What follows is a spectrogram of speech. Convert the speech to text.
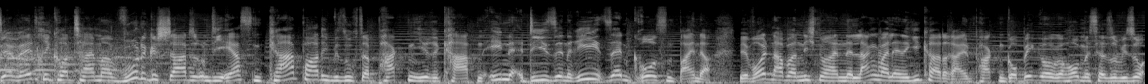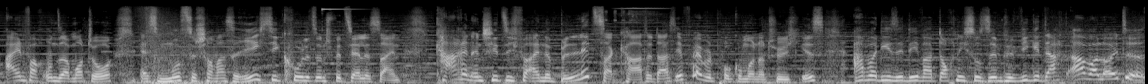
Der Weltrekordtimer wurde gestartet und die ersten Card-Party-Besucher packten ihre Karten in diesen riesengroßen Binder. Wir wollten aber nicht nur eine langweilige Energiekarte reinpacken. Go Big or Go Home ist ja sowieso einfach unser Motto. Es musste schon was richtig Cooles und Spezielles sein. Karin entschied sich für eine Blitzerkarte, da es ihr Favorite-Pokémon natürlich ist. Aber diese Idee war doch nicht so simpel wie gedacht. Aber Leute,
